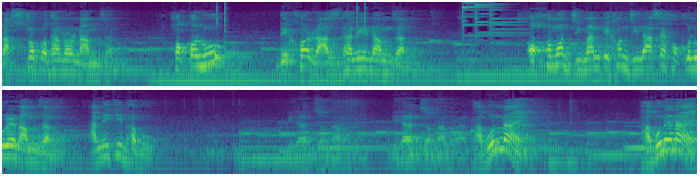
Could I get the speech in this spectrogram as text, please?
ৰাষ্ট্ৰপ্ৰধানৰ নাম জানো। সকলো দেশৰ ৰাজধানীৰ নাম জানো। অসমত যিমানকেইখন জিলা আছে সকলোৰে নাম জানো। আমি কি ভাবোঁ? বিৰাট জনা বিৰাট জনা ল'ৰা ভাবোঁ নাই? ভাবোনে নাই?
